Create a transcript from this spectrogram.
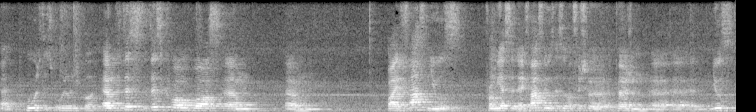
Huh? Who was this? Who did you quote? Um, this, this quote was um, um, by Fars News from yesterday. Fars News is an official Persian uh, uh, news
